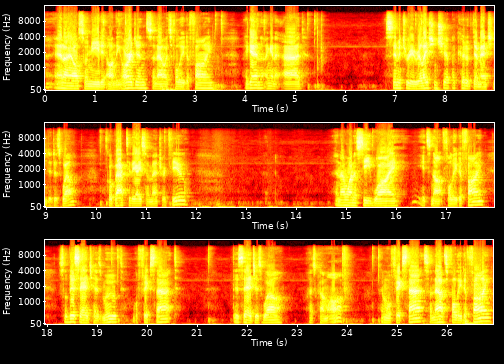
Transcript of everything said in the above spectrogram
And I also need it on the origin, so now it's fully defined. Again, I'm going to add symmetry relationship. I could have dimensioned it as well. I'll go back to the isometric view. And I want to see why it's not fully defined. So this edge has moved. We'll fix that. This edge as well has come off and we'll fix that. So now it's fully defined.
